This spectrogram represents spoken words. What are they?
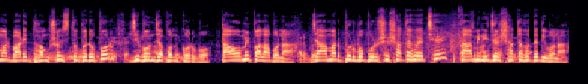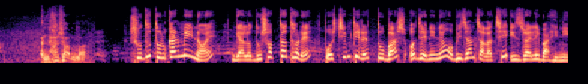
আমার বাড়ির ধ্বংসস্তূপের উপর জীবনযাপন করব। তাও আমি পালাবো না। যা আমার পূর্বপুরুষের সাথে হয়েছে তা আমি নিজের সাথে হতে দিব না। শুধু তুলকারমেই নয় গেল দু সপ্তাহ ধরে পশ্চিম তীরের তুবাস ও জেনিনে অভিযান চালাচ্ছে ইসরায়েলি বাহিনী।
